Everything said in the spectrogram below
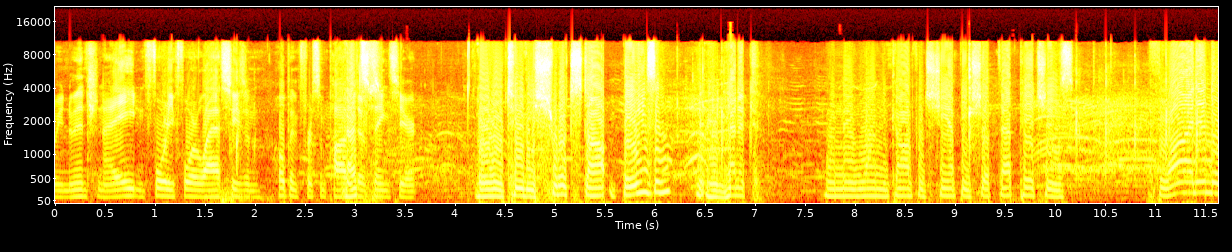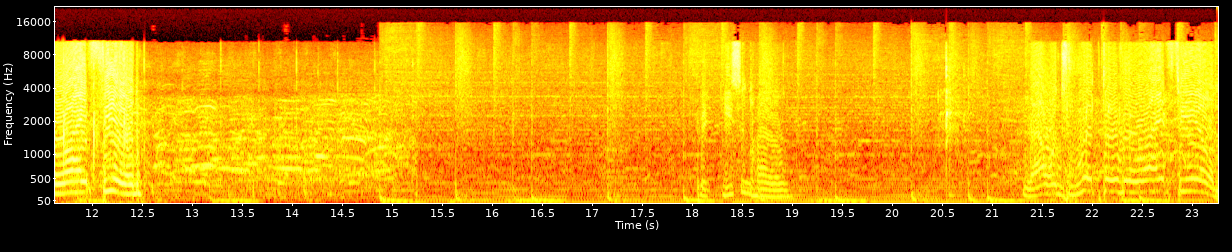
we mentioned, at 8 and 44 last season, hoping for some positive That's- things here. Over to the shortstop, Basin, and Hennick when they won the conference championship. That pitch is flying into right field. Pretty decent hold. That one's whipped over right field.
